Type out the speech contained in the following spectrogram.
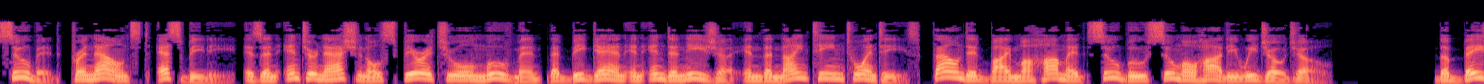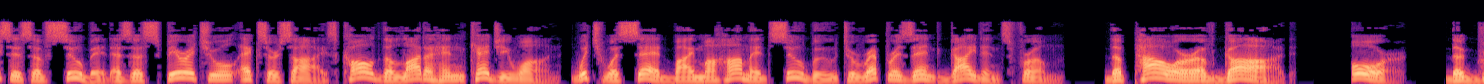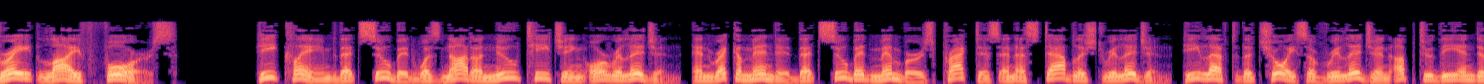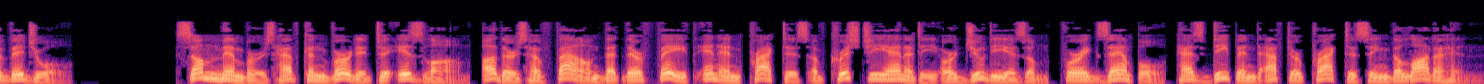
Subud pronounced Esbidi is an international spiritual movement that began in Indonesia in the 1920s, founded by Muhammad Subu Subuh Sumohadiwijojo. The basis of Subud is a spiritual exercise called the Latihan Kejiwaan, which was said by Muhammad Subuh to represent guidance from the power of God, or the great life force. He claimed that Subud was not a new teaching or religion, and recommended that Subud members practice an established religion. He left the choice of religion up to the individual. Some members have converted to Islam, others have found that their faith in and practice of Christianity or Judaism, for example, has deepened after practicing the Latihan.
